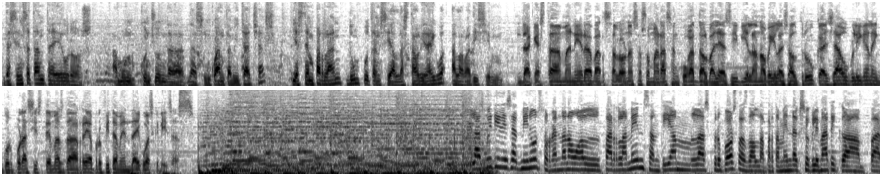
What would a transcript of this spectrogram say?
de 170 euros amb un conjunt de, de 50 habitatges i estem parlant d'un potencial d'estalvi d'aigua elevadíssim. D'aquesta manera, Barcelona se sumarà a Sant Cugat del Vallès i Vilanova i la Geltrú, que ja obliguen a incorporar sistemes de reaprofitament d'aigües grises. Les 8 i 17 minuts, tornem de nou al Parlament. Sentíem les propostes del Departament d'Acció Climàtica per,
